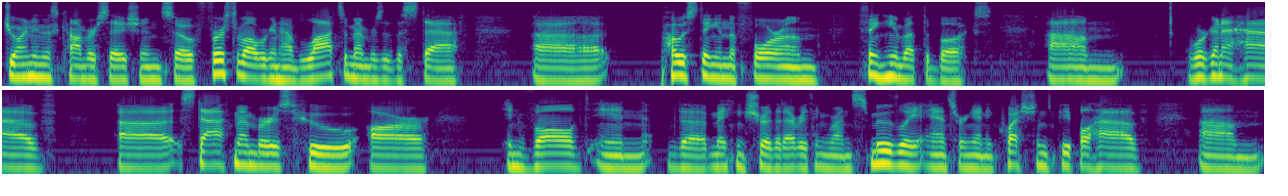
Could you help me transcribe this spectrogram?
joining this conversation. So, first of all, we're going to have lots of members of the staff uh, posting in the forum, thinking about the books. Um, we're going to have uh, staff members who are involved in the making sure that everything runs smoothly, answering any questions people have, um,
